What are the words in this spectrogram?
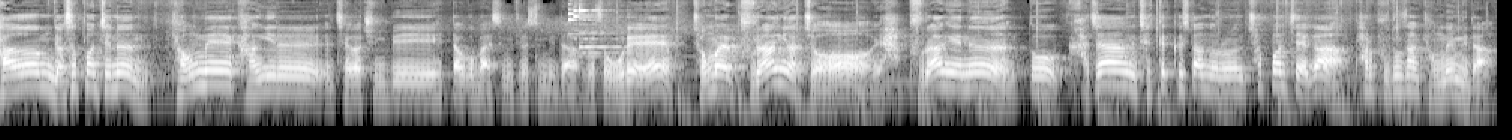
다음 여섯 번째는 경매 강의를 제가 준비했다고 말씀을 드렸습니다. 그래서 올해 정말 불황이었죠. 야, 불황에는 또 가장 재테크 수단으로는 첫 번째가 바로 부동산 경매입니다.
